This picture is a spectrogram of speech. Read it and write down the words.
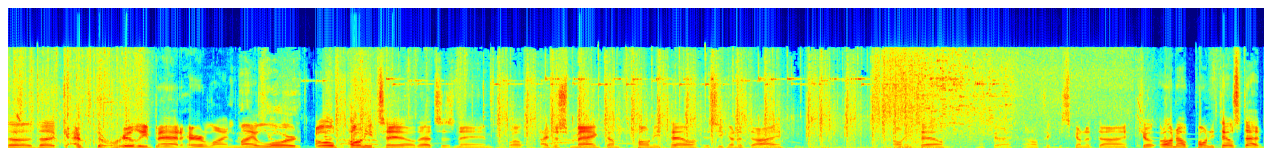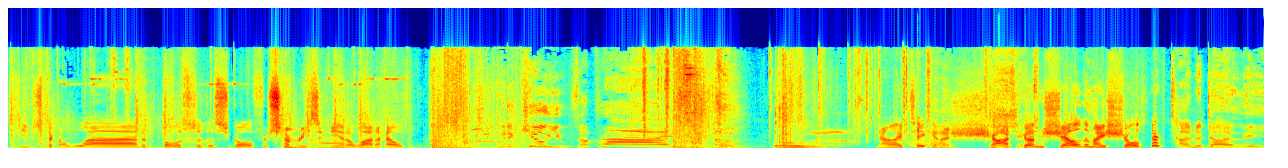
The the guy with the really bad hairline. My lord. Oh, Ponytail. That's his name. Well, I just mag dumped Ponytail. Is he gonna die? Ponytail? Okay, I don't think he's gonna die. Kill. Oh no, Ponytail's dead. He just took a lot of bullets to the skull for some reason. He had a lot of health. I'm gonna kill you! Surprise! Ooh. Now I've taken a shotgun shell to my shoulder? Time to die, Lee.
